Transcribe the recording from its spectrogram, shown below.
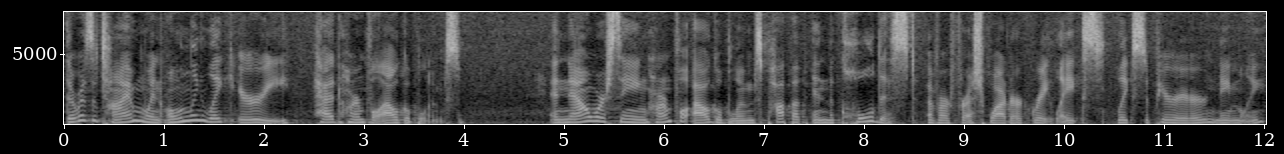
There was a time when only Lake Erie had harmful algal blooms. And now we're seeing harmful algal blooms pop up in the coldest of our freshwater Great Lakes, Lake Superior, namely.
